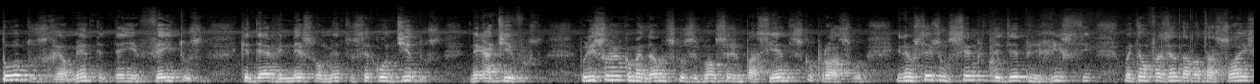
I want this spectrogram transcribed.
Todos realmente têm efeitos que devem, nesse momento, ser contidos, negativos. Por isso, recomendamos que os irmãos sejam pacientes com o próximo e não estejam sempre de dedo em riste ou então fazendo anotações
